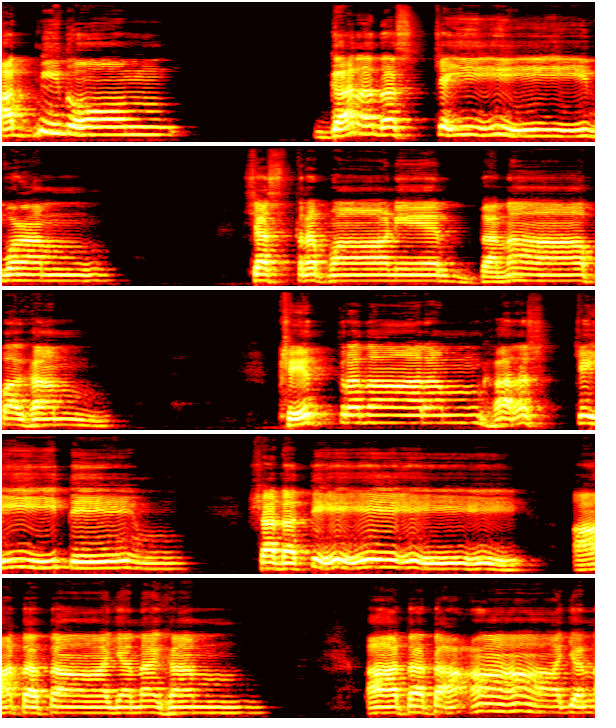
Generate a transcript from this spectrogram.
అగ్నిదోం గరదశ్చైవాం శస్త్రపాణేర్దనాపహం క్షేత్రదారం చైతే షడతే ఆతతాయనఘం ఆతతాయన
